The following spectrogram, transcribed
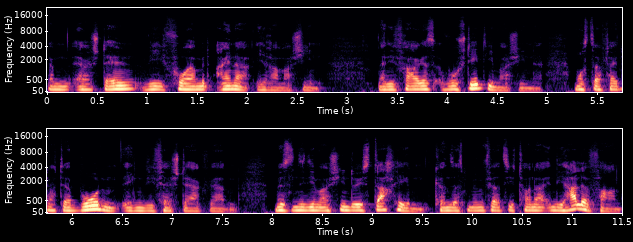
ähm, erstellen wie vorher mit einer Ihrer Maschinen. Na, die Frage ist, wo steht die Maschine? Muss da vielleicht noch der Boden irgendwie verstärkt werden? Müssen Sie die Maschine durchs Dach heben? Können Sie das mit einem 40 Tonner in die Halle fahren?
